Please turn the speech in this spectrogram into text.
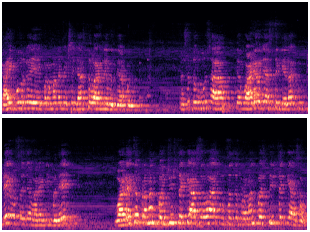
काही बोर्ग हे प्रमाणापेक्षा जास्त वाढले होते आपण. तसं तो ऊस हा त्या वाड्यावर जास्त गेला. कुठल्याही ऊसाच्या व्हरायटीमध्ये वाड्याचं प्रमाण पंचवीस टक्के असावं आणि ऊसाचं प्रमाण पस्तीस टक्के असावं.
